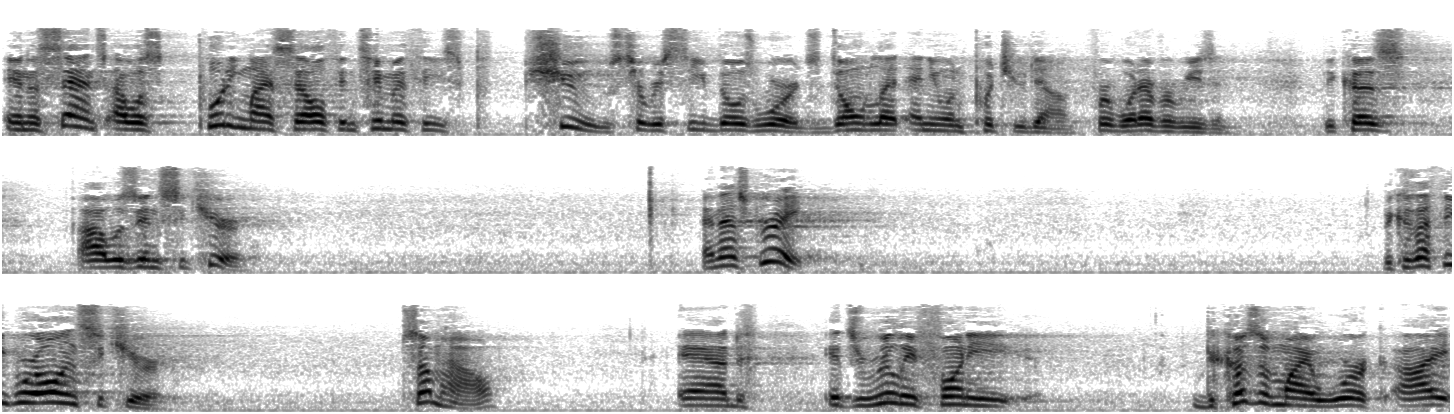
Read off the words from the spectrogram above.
in a sense, I was putting myself in Timothy's shoes to receive those words don't let anyone put you down, for whatever reason, because I was insecure. And that's great. Because I think we're all insecure. Somehow. And it's really funny. Because of my work, I,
